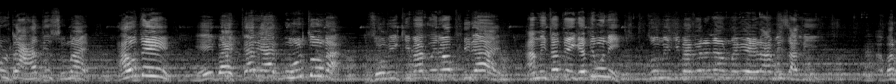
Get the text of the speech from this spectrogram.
উল্টা এই মুহূর্ত না, জমি কিবা করে ফিরায়। আমি তা দেখে দিব নি জমি কিবা করে না আমি আবার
